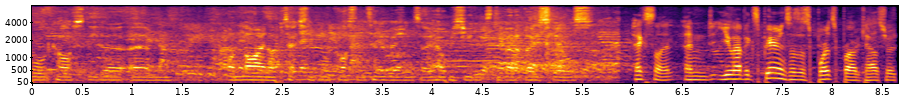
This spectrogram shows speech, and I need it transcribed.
broadcast either um, online or potentially broadcast on television. So helping students develop those skills. Excellent. And you have experience as a sports broadcaster.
